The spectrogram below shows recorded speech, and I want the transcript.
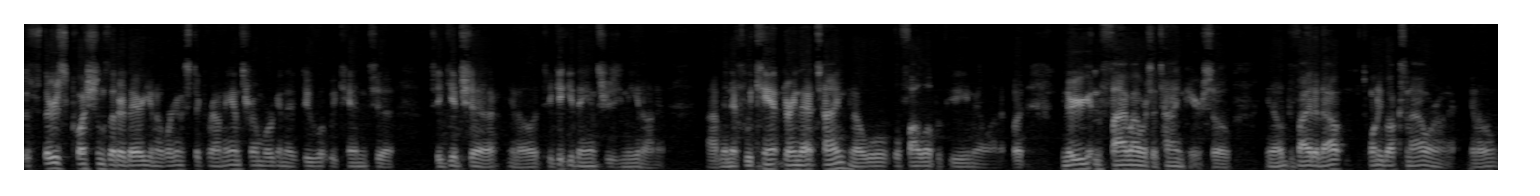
if there's questions that are there, you know, we're going to stick around, answer them. We're going to do what we can to to get you, you know, to get you the answers you need on it. Um, and if we can't during that time, you know, we'll we'll follow up with the email on it. But you know, you're getting five hours of time here, so you know, divide it out, 20 bucks an hour on it. You know,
